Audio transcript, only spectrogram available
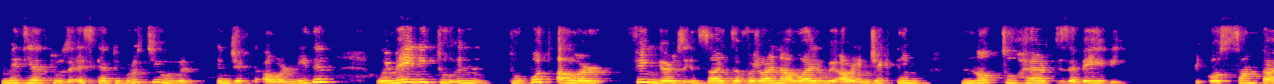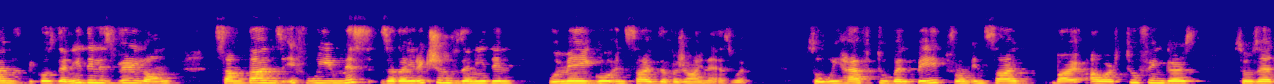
medial to the ischial we will inject our needle. We may need to in, to put our fingers inside the vagina while we are injecting, not to hurt the baby because sometimes because the needle is very long sometimes if we miss the direction of the needle we may go inside the vagina as well so we have to palpate from inside by our two fingers so that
